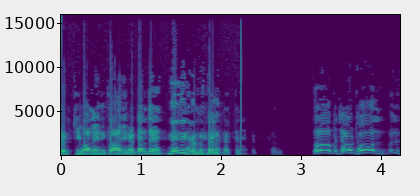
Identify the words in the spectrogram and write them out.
लड़की वाले इनकार ही ना कर दें। नहीं नहीं करते नहीं चलो बजाओ ढोल।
